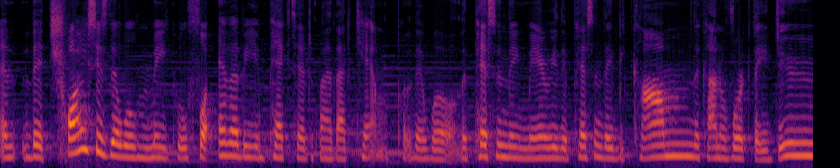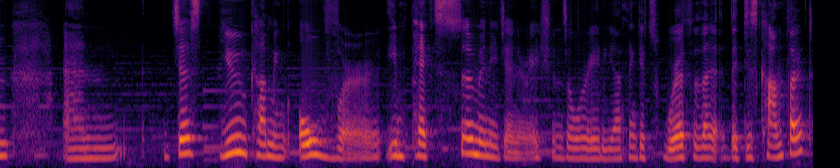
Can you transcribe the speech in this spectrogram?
And the choices they will make will forever be impacted by that camp. They will, the person they marry, the person they become, the kind of work they do. And just you coming over impacts so many generations already. I think it's worth the, the discomfort.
